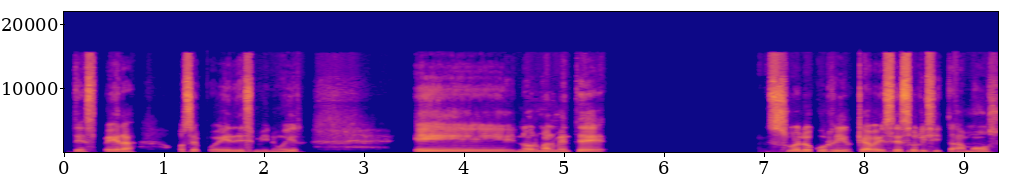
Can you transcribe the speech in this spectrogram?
de espera o se puede disminuir. Eh, normalmente suele ocurrir que a veces solicitamos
